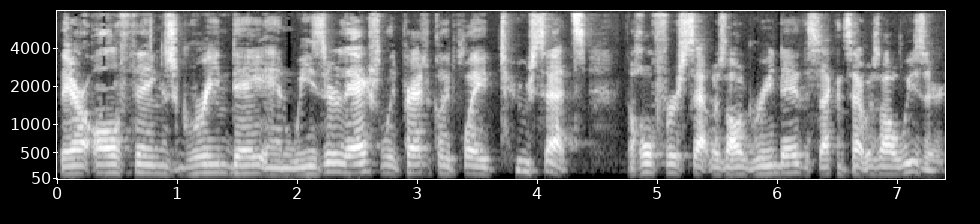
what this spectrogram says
They are all things Green Day and Weezer. They actually practically played two sets the whole first set was all Green Day, the second set was all Weezer,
